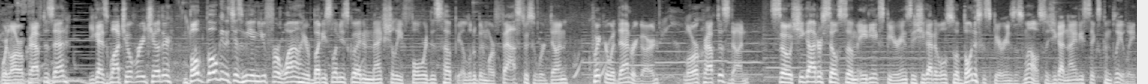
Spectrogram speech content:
where Lara Craft is at. You guys watch over each other. Bo Bogan, it's just me and you for a while here, buddy. So let me just go ahead and actually forward this up a little bit more faster so we're done quicker with that regard. Lara Craft is done. So she got herself some 80 experience, and she got also a bonus experience as well. So she got 96 completely.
